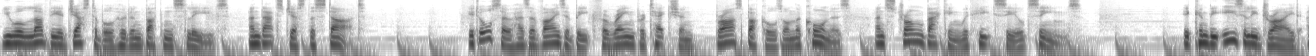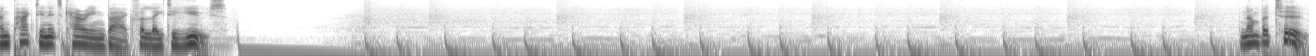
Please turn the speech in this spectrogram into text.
you will love the adjustable hood and button sleeves, and that's just the start. It also has a visor beak for rain protection, brass buckles on the corners, and strong backing with heat-sealed seams. It can be easily dried and packed in its carrying bag for later use. Number 2.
